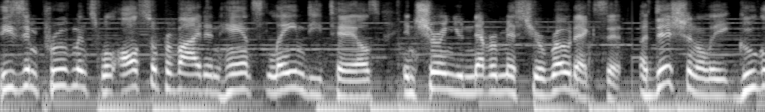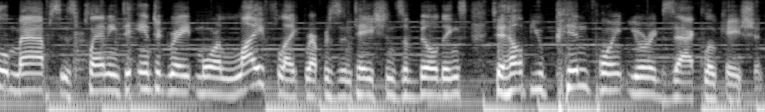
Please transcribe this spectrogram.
These improvements will also provide enhanced lane details, ensuring you never miss your road exit. Additionally, Google Maps is planning to integrate more lifelike representations of buildings to help you pinpoint your exact location.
